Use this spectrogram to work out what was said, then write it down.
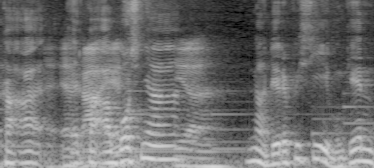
RKA, RKA RKS. bosnya. Iya. Nah, direvisi mungkin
